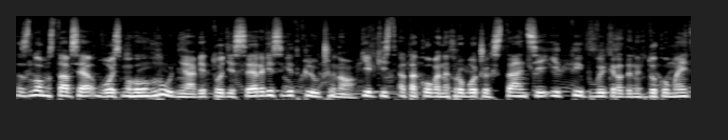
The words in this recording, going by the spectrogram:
Злом стався 8 грудня. Відтоді сервіс відключено. Кількість атакованих робочих станцій і тип викрадених документів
